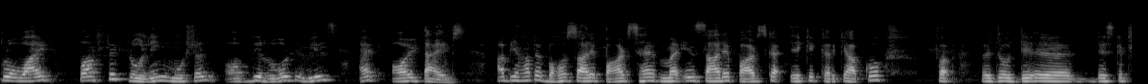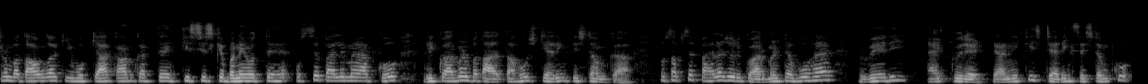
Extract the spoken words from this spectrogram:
provide perfect rolling motion of the road wheels at all times अब यहाँ पे बहुत सारे पार्ट्स हैं। मैं इन सारे पार्ट्स का एक एक करके आपको जो डिस्क्रिप्शन बताऊँगा कि वो क्या काम करते हैं, किस चीज़ के बने होते हैं। उससे पहले मैं आपको रिक्वायरमेंट बता देता हूँ स्टेयरिंग सिस्टम का। तो सबसे पहला जो रिक्वायरमेंट है वो है वेरी एक्यूरेट यानी कि स्टेयरिंग सिस्टम को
